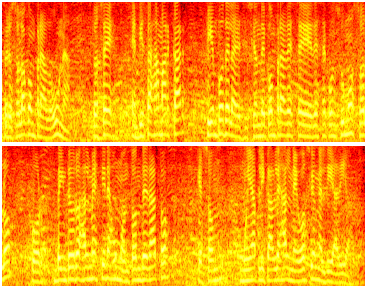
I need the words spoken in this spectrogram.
pero solo ha comprado una. Entonces empiezas a marcar tiempos de la decisión de compra de ese, de ese consumo, solo por 20 euros al mes tienes un montón de datos que son muy aplicables al negocio en el día a día.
